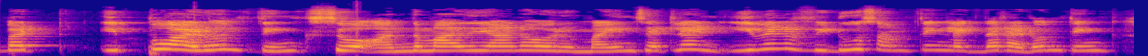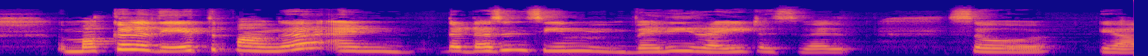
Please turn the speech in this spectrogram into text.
பட் இப்போ ஐ டோன்ட் திங்க் ஸோ அந்த மாதிரியான ஒரு mindset and even if we do something like that I don't think மக்கள் அதை ஏற்றுப்பாங்க and that doesn't seem very right as well so yeah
